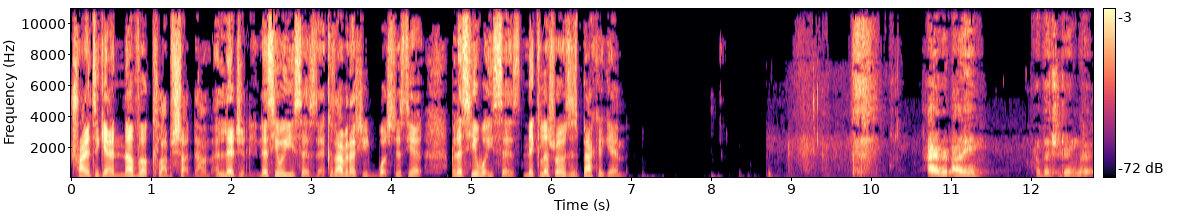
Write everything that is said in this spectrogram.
trying to get another club shut down, allegedly. Let's hear what he says there, because I haven't actually watched this yet, but let's hear what he says. Nicholas Rose is back again. Hi, everybody. Hope that you're doing good.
